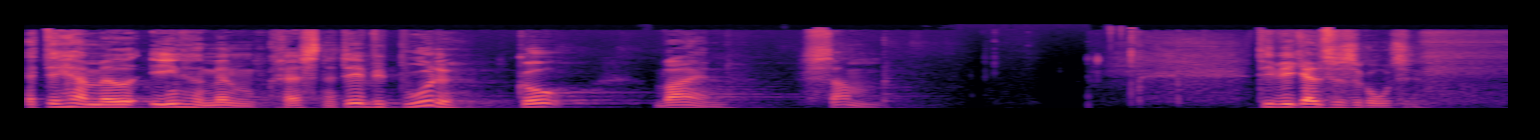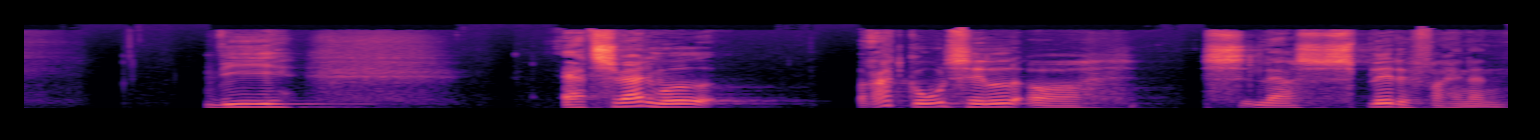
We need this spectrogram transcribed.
at det her med enhed mellem kristne, det er, at vi burde gå vejen sammen. Det er vi ikke altid så gode til. Vi er tværtimod ret gode til at lade os splitte fra hinanden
